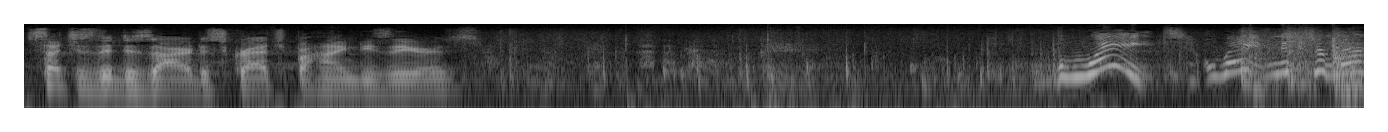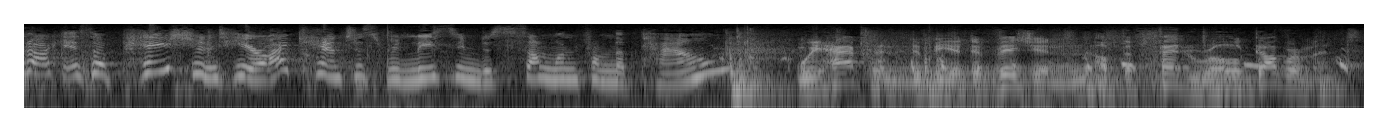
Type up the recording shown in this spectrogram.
such as the desire to scratch behind his ears. Wait, wait, Mr. Murdoch is a patient here. I can't just release him to someone from the pound. We happen to be a division of the federal government.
